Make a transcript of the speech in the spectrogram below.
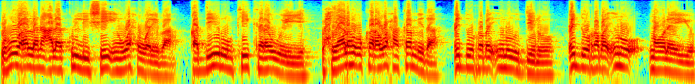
Wahuwa allana calaa kulli shayin wax waliba qadiirun kii kara weeye. Waxyaalaha uu kara waxaa ka mid ah ciduu raba inuu dilo ciduu raba inuu nooleeyo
